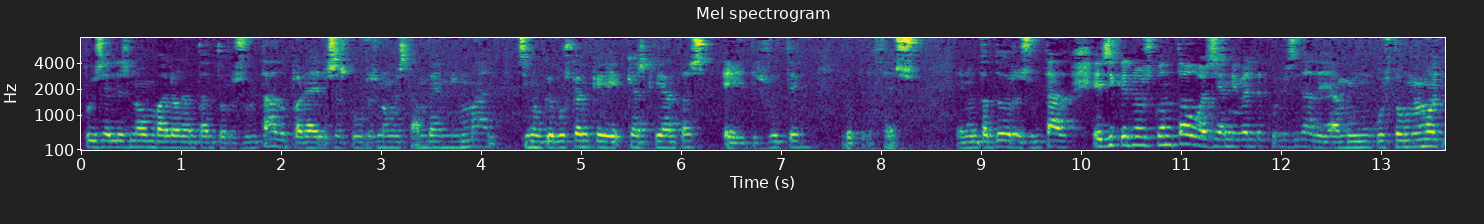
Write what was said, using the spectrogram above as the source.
pois eles non valoran tanto o resultado, para eles as cousas non están ben nin mal, sino que buscan que, que as crianzas eh, disfruten do proceso e non tanto do resultado. E si que nos contou, así a nivel de curiosidade, a min custoume moito,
